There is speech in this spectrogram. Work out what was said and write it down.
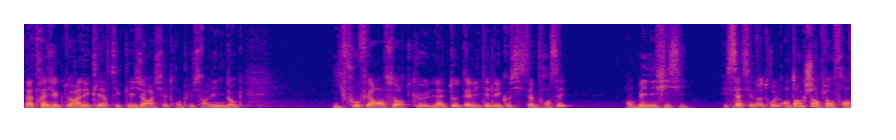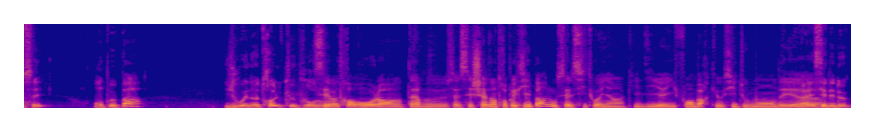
la trajectoire elle est claire, c'est que les gens achèteront plus en ligne. Donc, il faut faire en sorte que la totalité de l'écosystème français en bénéficie. Et ça, c'est notre rôle. En tant que champion français, on ne peut pas jouer notre rôle que pour nous. C'est votre rôle en termes, c'est chef d'entreprise qui parle ou c'est le citoyen qui dit euh, il faut embarquer aussi tout le monde et Ouais, euh, c'est les deux.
